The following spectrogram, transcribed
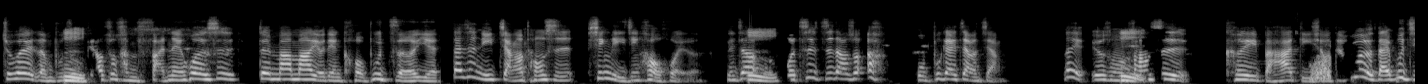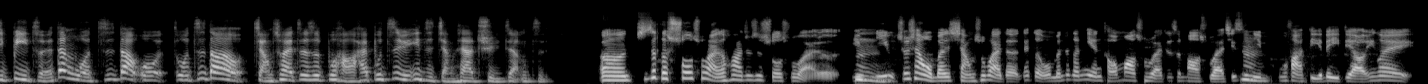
就会忍不住飙出很烦呢、欸，嗯、或者是对妈妈有点口不择言。但是你讲的同时，心里已经后悔了。你知道，嗯、我是知道说啊，我不该这样讲。那有什么方式？嗯可以把它抵消掉，因为我来不及闭嘴，但我知道，我我知道讲出来这是不好，还不至于一直讲下去这样子。嗯、呃，这个说出来的话就是说出来了，你、嗯、你就像我们想出来的那个，我们那个念头冒出来就是冒出来，其实你无法 delete 掉，嗯、因为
